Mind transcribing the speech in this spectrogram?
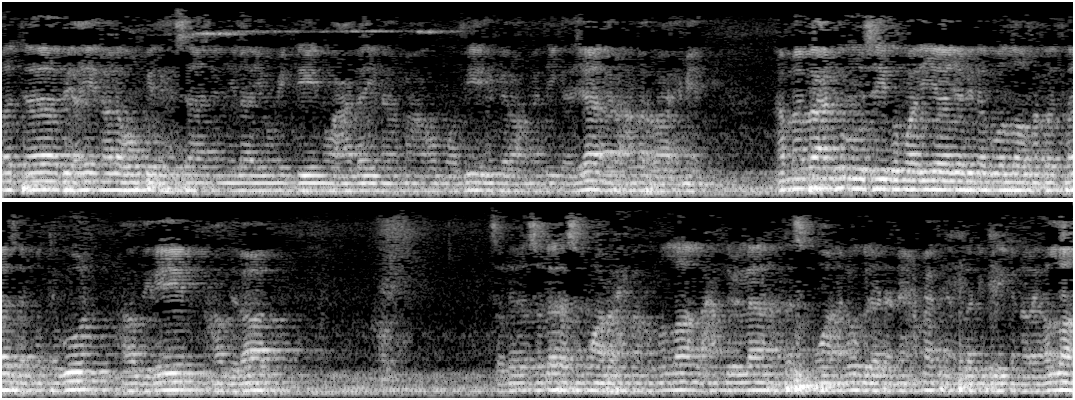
والتابعين لهم بإحسان إلى يوم الدين وعلينا معهم وفيهم برحمتك يا أرحم الراحمين. أما بعد أوصيكم وإياي بتقوى الله فقد فاز المتقون حاضرين حاضرات. Saudara-saudara semua rahimakumullah Alhamdulillah atas semua anugerah dan nikmat yang telah diberikan oleh Allah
